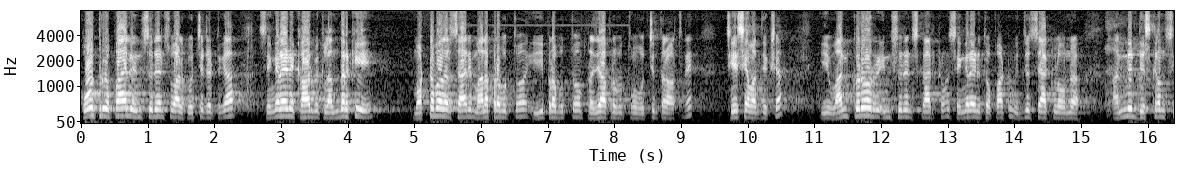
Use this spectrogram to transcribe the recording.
కోటి రూపాయలు ఇన్సూరెన్స్ వాళ్ళకి వచ్చేటట్టుగా సింగరేణి కార్మికులందరికీ మొట్టమొదటిసారి మన ప్రభుత్వం ఈ ప్రభుత్వం ప్రజాప్రభుత్వం వచ్చిన తర్వాతనే చేసాం అధ్యక్ష. ఈ వన్ క్రోర్ ఇన్సూరెన్స్ కార్యక్రమం సింగరేణితో పాటు విద్యుత్ శాఖలో ఉన్న అన్ని డిస్కమ్స్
